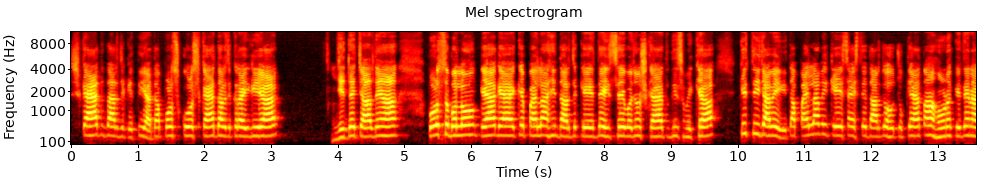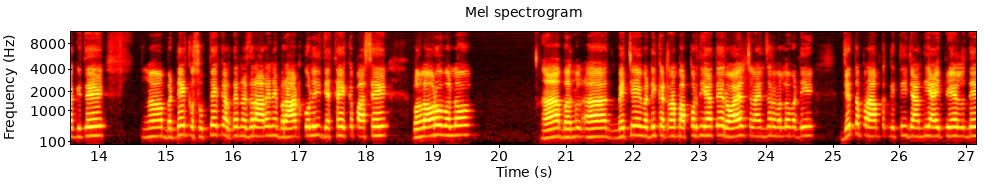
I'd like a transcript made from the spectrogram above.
ਸ਼ਿਕਾਇਤ ਦਰਜ ਕੀਤੀ ਹੈ ਤਾਂ ਪੁਲਿਸ ਕੋਲ ਸ਼ਿਕਾਇਤ ਦਰਜ ਕਰਾਈ ਗਈ ਹੈ ਜਿੱਦੇ ਚੱਲਦਿਆਂ ਪੁਲਿਸ ਵੱਲੋਂ ਕਿਹਾ ਗਿਆ ਹੈ ਕਿ ਪਹਿਲਾਂ ਹੀ ਦਰਜ ਕੇਸ ਦੇ ਹਿੱਸੇ ਵਜੋਂ ਸ਼ਿਕਾਇਤ ਦੀ ਸਮੀਖਿਆ ਕੀਤੀ ਜਾਵੇਗੀ। ਤਾਂ ਪਹਿਲਾਂ ਵੀ ਕੇਸ ਇਸ ਤੇ ਦਰਜ ਹੋ ਚੁੱਕਿਆ ਤਾਂ ਹੁਣ ਕਿਤੇ ਨਾ ਕਿਤੇ ਵੱਡੇ ਕਸੁੱਤੇ ਕਰਦੇ ਨਜ਼ਰ ਆ ਰਹੇ ਨੇ ਵਿਰਾਟ ਕੋਹਲੀ ਜਿੱਥੇ ਇੱਕ ਪਾਸੇ ਬੰਗਲੌਰੂ ਵੱਲੋਂ ਅਹ, ਬੰਗਲ ਅਹ, ਵਿੱਚ ਇਹ ਵੱਡੀ ਘਟਨਾ ਵਾਪਰਦੀ ਹੈ ਤੇ ਰਾਇਲ ਚੈਲੰਜਰ ਵੱਲੋਂ ਵੱਡੀ ਜਿੱਤ ਪ੍ਰਾਪਤ ਕੀਤੀ ਜਾਂਦੀ ਹੈ ਆਈਪੀਐਲ ਦੇ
